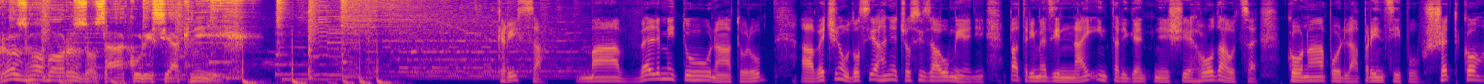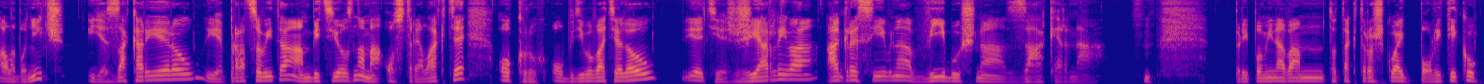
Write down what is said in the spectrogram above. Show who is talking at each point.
Speaker 1: Rozhovor zo zákulisia kníh.
Speaker 2: Krysa má veľmi tuhú náturu a väčšinou dosiahne čosi za umieni. Patrí medzi najinteligentnejšie hlodavce. Koná podľa princípu všetko alebo nič, ide za kariérou, je pracovitá, ambiciozna, má ostré lakte, okruh obdivovateľov, je tiež žiarlivá, agresívna, výbušná, zákerná. Hm. Pripomína vám to tak trošku aj politiku?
